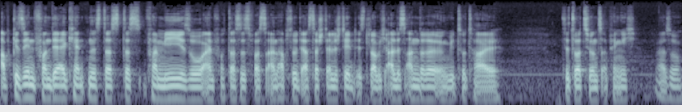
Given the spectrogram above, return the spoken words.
abgesehen von der Erkenntnis, dass das Familie so einfach das ist, was an absolut erster Stelle steht, ist, glaube ich, alles andere irgendwie total situationsabhängig. Also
